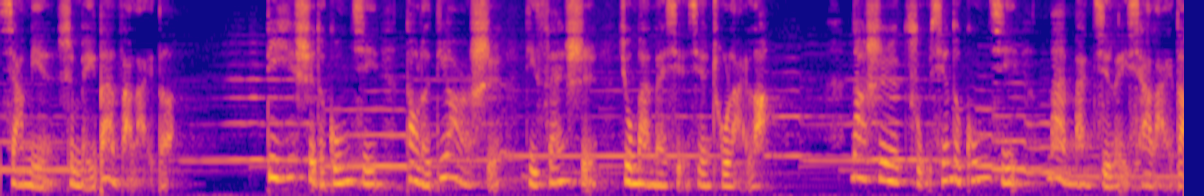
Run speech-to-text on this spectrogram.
下面是没办法来的。第一世的功绩，到了第二世、第三世就慢慢显现出来了，那是祖先的功绩慢慢积累下来的。”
